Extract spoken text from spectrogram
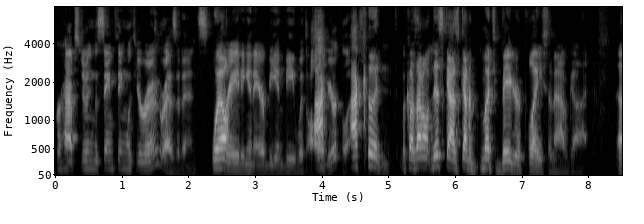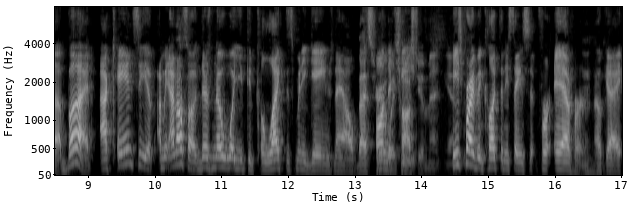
perhaps doing the same thing with your own residence? Well, creating an Airbnb with all of your I couldn't because I don't. This guy's got a much bigger place than I've got. Uh, but I can see if I mean, and also there's no way you could collect this many games now. That's true. on It the would cost you a mint. Yeah. He's probably been collecting these things forever. Mhm. Okay.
